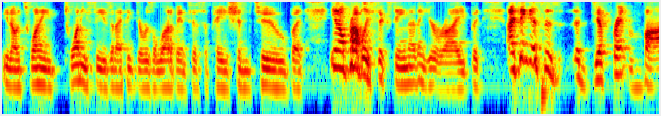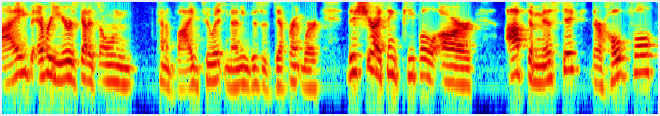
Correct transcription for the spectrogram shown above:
you know 2020 season, I think there was a lot of anticipation too. But you know, probably 16. I think you're right. But I think this is a different vibe. Every year has got its own kind of vibe to it, and I think this is different. Where this year, I think people are optimistic, they're hopeful,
